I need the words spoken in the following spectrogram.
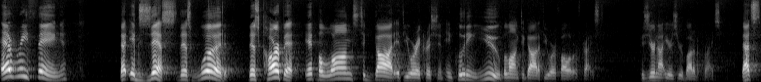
everything that exists, this wood, this carpet, it belongs to God if you are a Christian, including you belong to God if you are a follower of Christ. Because you're not yours, you're bought at a price. That's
